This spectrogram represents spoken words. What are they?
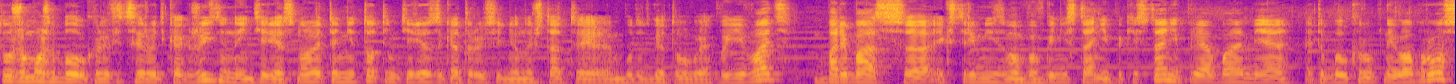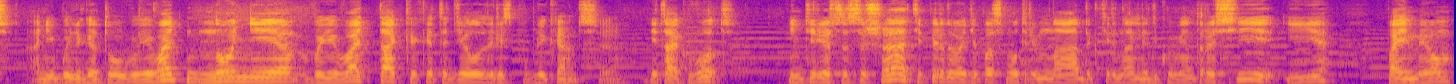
тоже можно было квалифицировать как жизненный интерес, но это не тот интерес, за который Соединенные Штаты будут готовы воевать. Борьба с экстремизмом в Афганистане и Пакистане при Обаме это был крупный вопрос. Они были готовы воевать, но не воевать так, как это делали республиканцы. Итак, вот интересы США. Теперь давайте посмотрим на доктринальный документ России и поймем,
